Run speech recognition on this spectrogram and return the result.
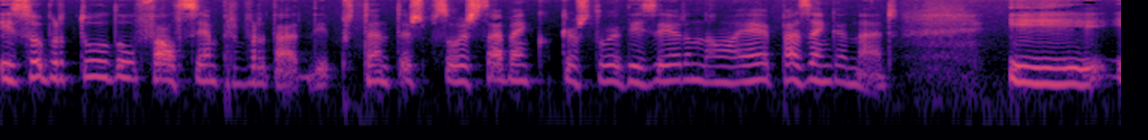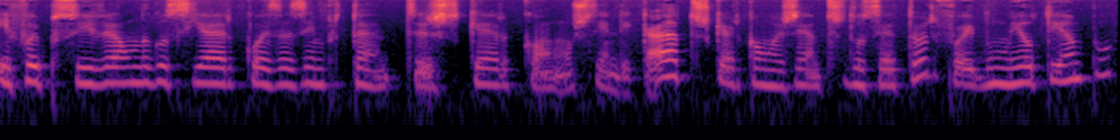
e sobretudo falo sempre verdade. E, portanto, as pessoas sabem que o que eu estou a dizer não é para as enganar. E, e foi possível negociar coisas importantes, quer com os sindicatos, quer com agentes do setor. Foi do meu tempo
